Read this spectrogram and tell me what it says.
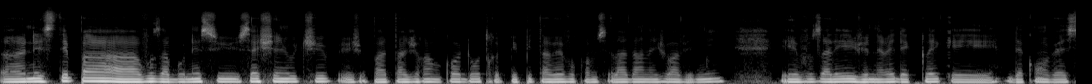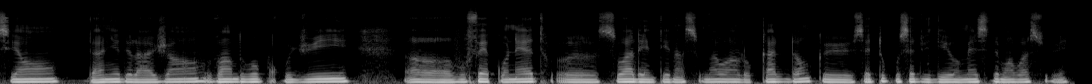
euh, n'hésitez pas à vous abonner sur cette chaîne YouTube et je partagerai encore d'autres pépites avec vous comme cela dans les jours à venir. Et vous allez générer des clics et des conversions, gagner de l'argent, vendre vos produits, euh, vous faire connaître euh, soit à l'international ou en local. Donc, c'est tout pour cette vidéo. Merci de m'avoir suivi.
